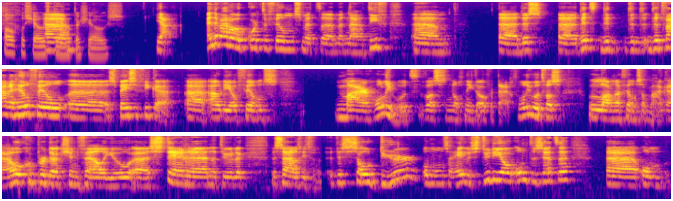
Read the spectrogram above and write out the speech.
Goochelshows, Ehm, theatershows. Ja, en er waren ook korte films met, eh, met narratief. Ehm, eh, dus eh, dit, dit, dit, dit waren heel veel specifieke audiofilms. Maar Hollywood was nog niet overtuigd. Hollywood was lange films aan het maken. Hoge production value, eh, sterren natuurlijk. Dus ze hadden zoiets van, het is zo duur om onze hele studio om te zetten. eh, om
